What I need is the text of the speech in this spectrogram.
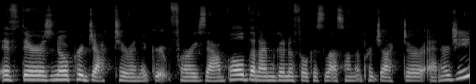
if there's no projector in the group, for example, then I'm going to focus less on the projector energy.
